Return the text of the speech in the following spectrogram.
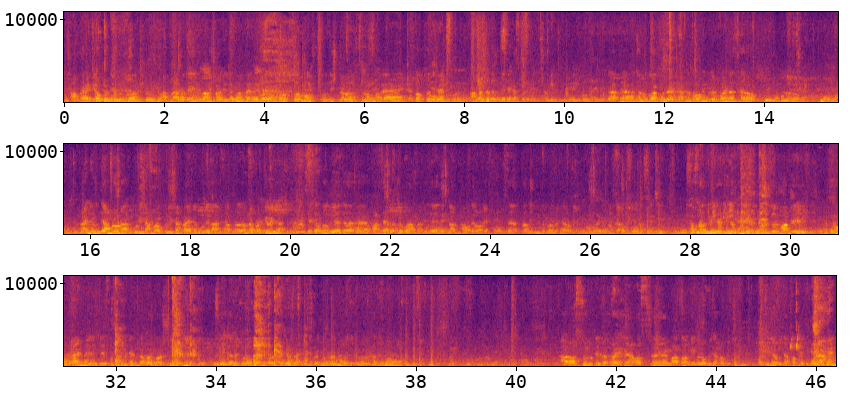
আমরা একে বলব আপনারা আমাদের সহযোগিতা করবেন। বস্তুনিষ্ঠ আহ, তথ্য দিবেন। আমরা সাথে সাথে কাজ করব। তো আপনারা আমার জন্য দোয়া করবেন। আপনাদের অনেকগুলো পয়েন্ট আরও। আইনের মধ্যে আমরাও না পুলিশ আমরা পুলিশ আমরা আইনের মধ্যে না। আপনারা আমরা কেউই না। সেটা তো দুই হাজার পাঁচে আলোচনা করে আমরা নিজেরাই দেখলাম। আমাদের অনেক অফিসার তাদের কিন্তু প্রবলেমের কারণে সোশ্যাল মিডিয়া ভাবে কোনো ক্রাইম রিলেটেড সোশ্যাল মিডিয়া ব্যবহার করার সুযোগ নেই। যদি এই ধরনের কোনো অভিযোগ করে থাকে, আমরা নিজেদের জন্য ব্যবস্থা দেবো আর অস্ত্র লুটের ব্যাপারে এটা অস্ত্রের মাদক এগুলো অভিযান হবে। অচিরে অভিযান হবে।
